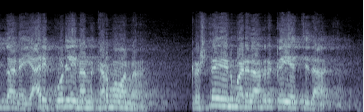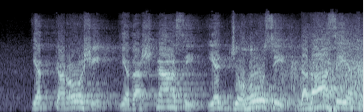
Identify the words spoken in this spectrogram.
ಇದ್ದಾನೆ. ಯಾರಿಗೆ ಕೊಡಲಿ ನನ್ನ ಕರ್ಮವನ್ನು? ಕೃಷ್ಣ ಏನು ಮಾಡಿದ ಅಂದರೆ ಕೈ ಹಚ್ಚಿದ ಯತ್ ಕರೋಷಿ, ಯದ್ ಅಶ್ನಾಸಿ, ಯದ್ ಜೊಹೋಸಿ, ದದಾಸಿ ಯತ್.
